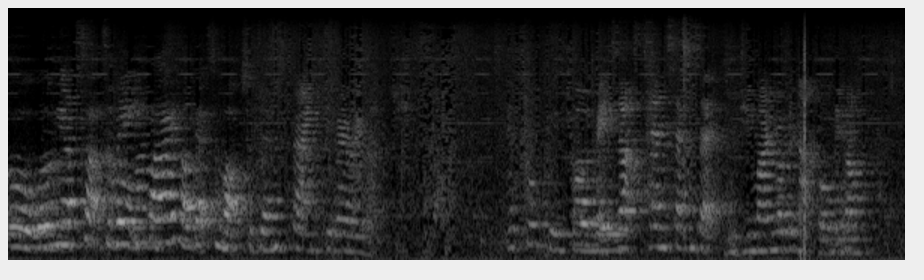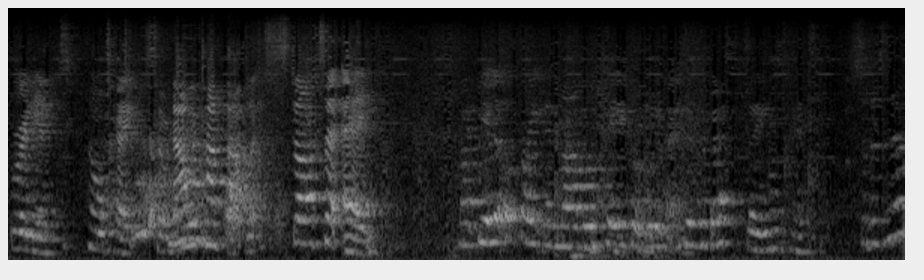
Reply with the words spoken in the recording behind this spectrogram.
Oh, will you have sats of 85? I'll get some oxygen. Thank you very much. Okay. So that's 10 seconds there. Would you mind rubbing that for me, Mum? Brilliant. Okay, so now we've had that, let's start at A. Might be a little frightening, Mum, okay, but we're going to do the best, please. Okay. So there's no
